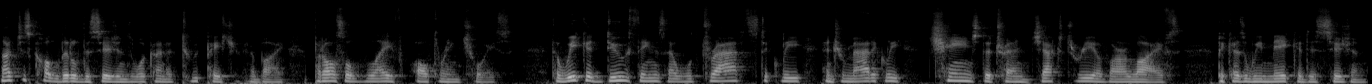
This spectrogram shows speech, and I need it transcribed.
not just called little decisions, what kind of toothpaste you're going to buy, but also life altering choice. That we could do things that will drastically and dramatically change the trajectory of our lives because we make a decision.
